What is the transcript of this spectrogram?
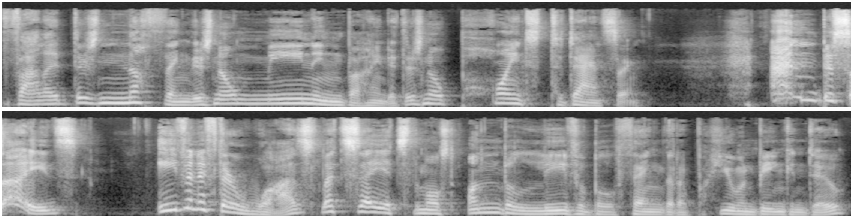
valid, there's nothing, there's no meaning behind it, there's no point to dancing. And besides, even if there was, let's say it's the most unbelievable thing that a human being can do,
